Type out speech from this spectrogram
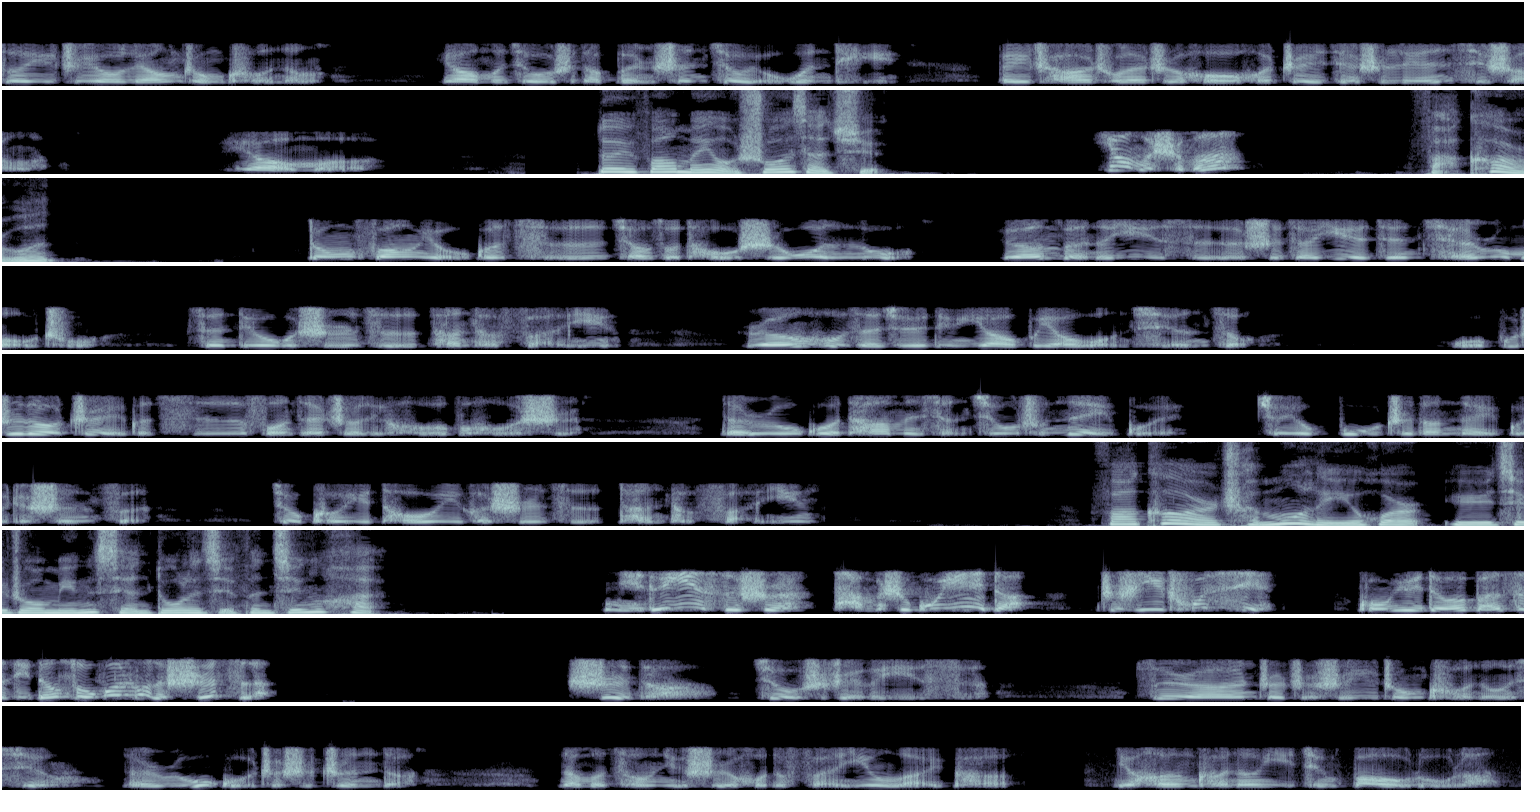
所以只有两种可能：要么就是他本身就有问题，被查出来之后和这件事联系上了；要么……对方没有说下去。要么什么？法克尔问。东方有个词叫做投石问路，原本的意思是在夜间潜入某处，先丢个石子探探反应，然后再决定要不要往前走。我不知道这个词放在这里合不合适，但如果他们想揪出内鬼，却又不知道内鬼的身份，就可以投一颗石子探探反应。法克尔沉默了一会儿，语气中明显多了几分惊骇。你的意思是，他们是故意的，这是一出戏？孔玉德把自己当做问路的石子？是的，就是这个意思。虽然这只是一种可能性，但如果这是真的，那么从你事后的反应来看，你很可能已经暴露了。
